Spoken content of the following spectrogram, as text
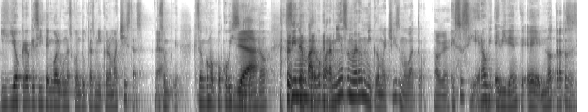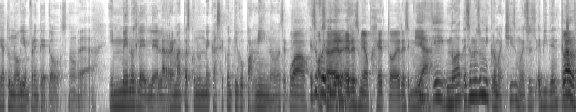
Y yo creo que sí tengo algunas conductas micromachistas, que, son, que son como poco visibles, ¿no? Sin embargo, para mí eso no era un micromachismo, vato. Eso sí era evidente. Eh, no tratas así a tu novia enfrente de todos, ¿no? y menos le, la rematas con un me casé contigo para mí, ¿no? O sea, wow. Eso fue o sea, er, eres mi objeto, eres mía. No, eso no es un micromachismo, eso es evidente. Claro,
